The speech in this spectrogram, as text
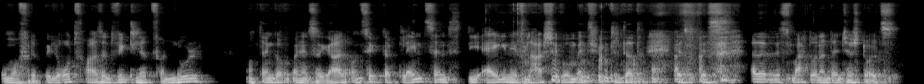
wo man für die Pilotphase entwickelt hat von null und dann kommt man ins Regal und sieht da glänzend die eigene Flasche, wo man entwickelt hat. Das, das, also das macht einen schon stolz.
